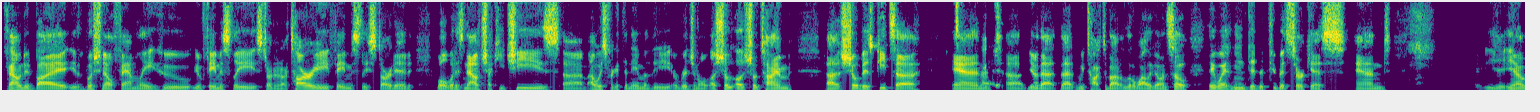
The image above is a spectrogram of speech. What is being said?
founded by the bushnell family who you know famously started atari famously started well what is now chuck e cheese um, i always forget the name of the original uh, show uh, showtime uh, showbiz pizza and Right. uh, you know that that we talked about a little while ago. And so they went and did the two bit circus and you know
